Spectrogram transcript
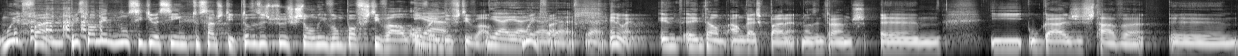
muito fun. Principalmente num sítio assim que tu sabes, tipo, todas as pessoas que estão ali vão para o festival ou Yeah. vêm do festival. Yeah, yeah, muito yeah, fun. yeah. Anyway, ent- então há um gajo que para, nós entramos hum, e o gajo estava hum,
